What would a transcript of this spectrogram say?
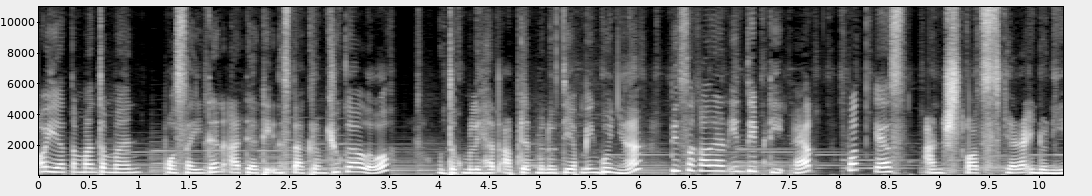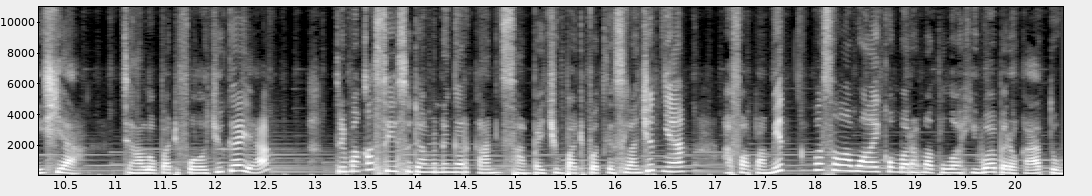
Oh ya teman-teman, Poseidon ada di Instagram juga loh. Untuk melihat update menu tiap minggunya, bisa kalian intip di at podcast underscore sejarah Indonesia. Jangan lupa di follow juga ya. Terima kasih sudah mendengarkan. Sampai jumpa di podcast selanjutnya. Afa pamit. Wassalamualaikum warahmatullahi wabarakatuh.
